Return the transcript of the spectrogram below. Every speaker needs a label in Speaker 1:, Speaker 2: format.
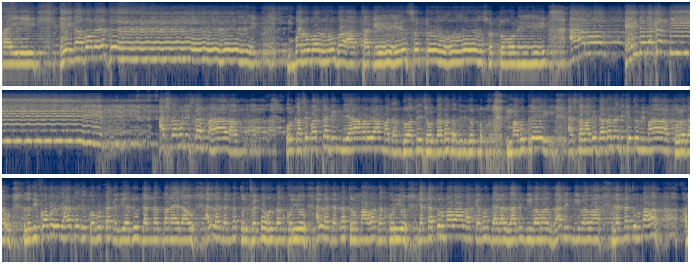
Speaker 1: নাই রে। এই না বনেতে বড় বড় বাঘ থাকে ছোট্ট ছোট্ট বনে। আর এই যে দেখেন আশরাফুল ইসলাম নাম। ওর কাছে পাঁচটা ডিম দিয়া আমার ওই আম্মা জান দোয়া চাইছে ওর দাদা দাদির জন্য। মাবুদ রে আলী, দাদা দাদিকে তুমি মাফ করে দাও। যদি কবরে যা থাকে, কবরটাকে দিয়া জুর জান্নাত বানায় দাও। আল্লাহ জান্নাতুল ফেরদাউস দান করিও, আল্লাহ জান্নাত জান্নাতুল মাওয়া দান করিও। জান্নাতুল মাওয়া আবার কেমন জায়গা জানেননি বাবা জানেননি বাবা। জান্নাতুল মাওয়া,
